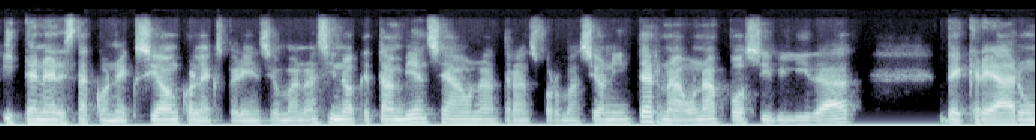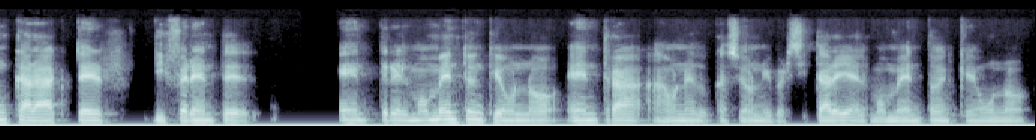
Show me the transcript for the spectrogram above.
y tener esta conexión con la experiencia humana, sino que también sea una transformación interna, una posibilidad de crear un carácter diferente entre el momento en que uno entra a una educación universitaria y el momento en que uno,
